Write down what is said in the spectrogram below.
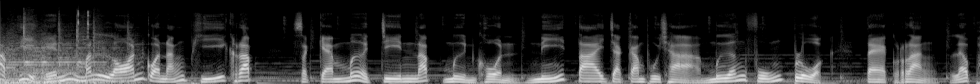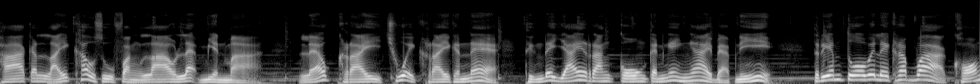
าพที่เห็นมันหลอนกว่าหนังผีครับ สแกมเมอร์จีนนับหมื่นคนหนีตายจากกัมพูชาเมืองฝูงปลวก แตกรังแล้วพากันไหลเข้าสู่ฝั่งลาวและเมียนมา แล้วใครช่วยใครกันแน่ ถึงได้ย้ายรังโกงกันง่าย ๆ แบบนี้ เตรียมตัวไว้เลยครับว่าของ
